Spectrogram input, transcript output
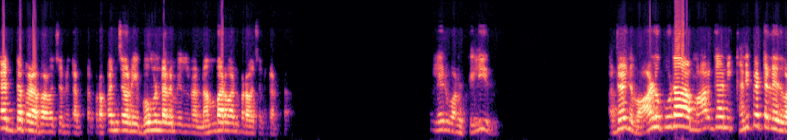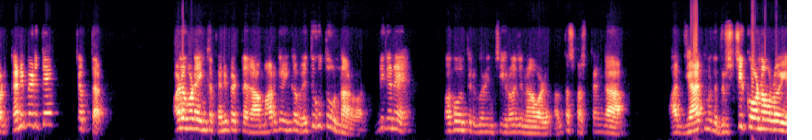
పెద్ద ప్రవచనకర్త. ప్రపంచంలో ఈ భూమండలం మీద ఉన్న నంబర్ వన్ ప్రవచనకర్త. లేదు వాళ్ళకి తెలియదు. అర్థమైంది వాళ్ళు కూడా ఆ మార్గాన్ని కనిపెట్టలేదు వాడు కనిపెడితే చెప్తారు. వాళ్ళు కూడా ఇంకా కనిపెట్టలేదు. ఆ మార్గం ఇంకా వెతుకుతూ ఉన్నారు వాళ్ళు. అందుకనే భగవంతుడి గురించి ఈ రోజున నా వాళ్ళు అంత స్పష్టంగా ఆధ్యాత్మిక దృష్టికోణంలో ఈ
